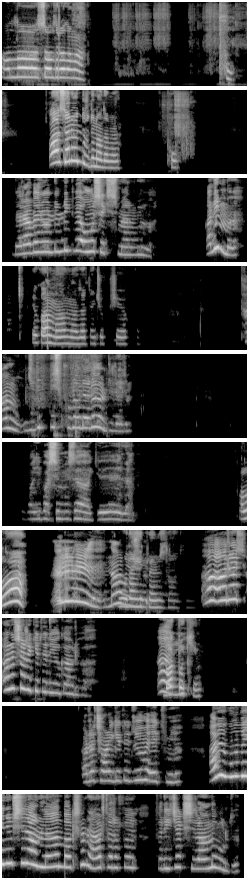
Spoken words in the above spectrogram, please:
Allah saldır adama. Puh. Aa sen öldürdün adamı. Puh. Beraber öldürdük ve 18 mermi var. Alayım mı? Yok alma alma zaten çok bir şey yok. Tam gidip biz proları öldürelim. Vay başımıza gelen. Allah! ne Oradan yapıyorsun? gitmemiz lazım. Aa, araç, araç hareket ediyor galiba. Aa, Bak bakayım. Araç hareket ediyor mu etmiyor. Abi bu benim silahım. Baksana her tarafı tarayacak silahını vurdu.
